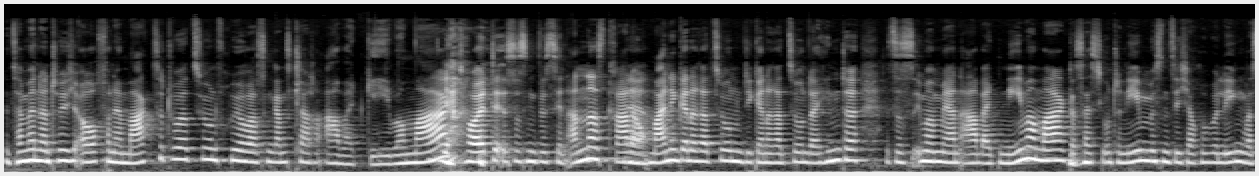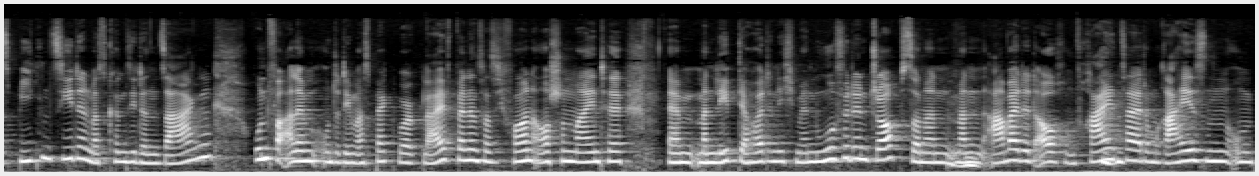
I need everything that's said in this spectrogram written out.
Jetzt haben wir natürlich auch von der Marktsituation, früher war es ein ganz klarer Arbeitgebermarkt, ja. heute ist es ein bisschen anders, gerade ja. auch meine Generation und die Generation dahinter, ist es immer mehr ein Arbeitnehmermarkt, das heißt, die Unternehmen müssen sich auch überlegen, was bieten sie denn, was können sie denn sagen und vor allem unter dem Aspekt Work-Life-Balance, was ich vorhin auch schon meinte, ähm, man lebt ja heute nicht mehr nur für den Job, sondern mhm. man arbeitet auch um Freizeit, mhm. um Reisen, um,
